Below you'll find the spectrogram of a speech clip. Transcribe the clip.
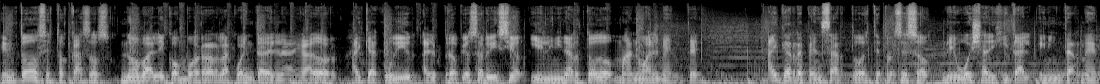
En todos estos casos no vale con borrar la cuenta del navegador, hay que acudir al propio servicio y eliminar todo manualmente. Hay que repensar todo este proceso de huella digital en Internet.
